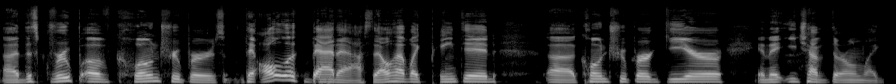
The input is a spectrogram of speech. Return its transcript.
Uh, this group of clone troopers, they all look badass. They all have like painted uh clone trooper gear and they each have their own like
